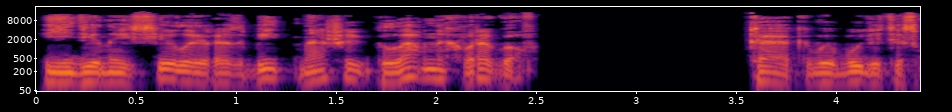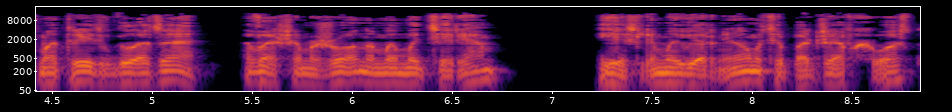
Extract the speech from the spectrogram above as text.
единой силой разбить наших главных врагов? Как вы будете смотреть в глаза вашим женам и матерям, если мы вернемся, поджав хвост,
